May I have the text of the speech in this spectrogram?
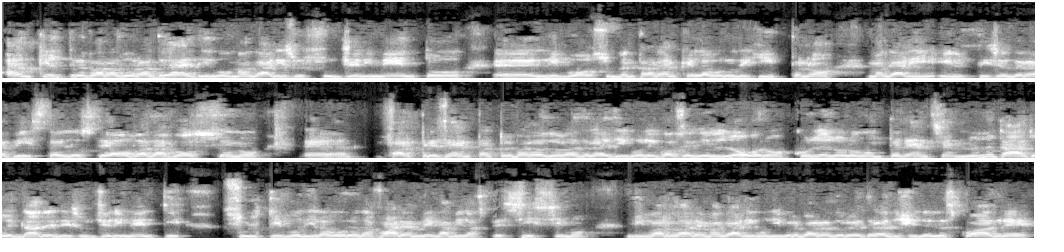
Anche il preparatore atletico, magari sul suggerimento, eh, lì può subentrare anche il lavoro d'equipe, no? Magari il fisioterapista e l'osteopata possono eh, far presente al preparatore atletico le cose che loro, con le loro competenze, hanno notato e dare dei suggerimenti sul tipo di lavoro da fare. A me capita spessissimo di parlare magari con i preparatori atletici delle squadre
